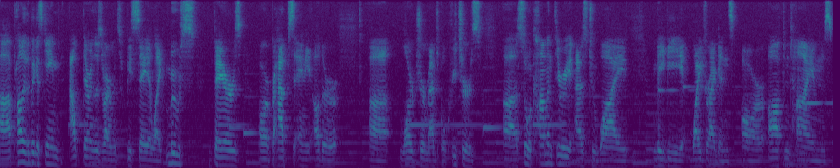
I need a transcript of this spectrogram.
Uh, probably the biggest game out there in those environments would be, say, like moose, bears, or perhaps any other uh, larger magical creatures. Uh, so, a common theory as to why maybe white dragons are oftentimes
